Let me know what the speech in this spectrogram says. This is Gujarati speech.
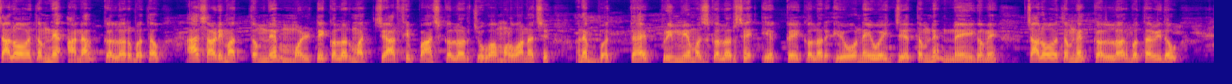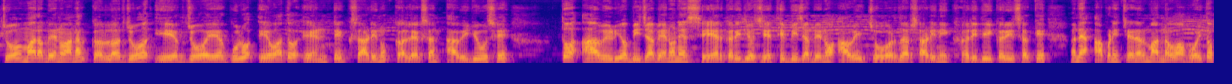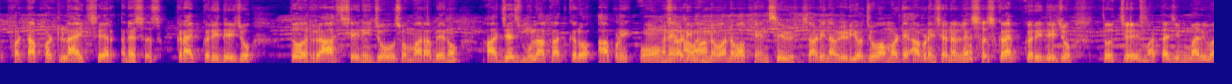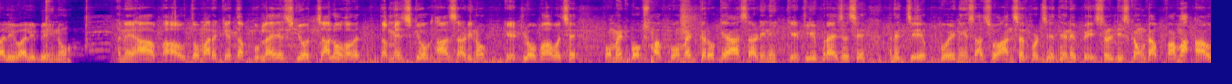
ચાલો હવે તમને આના કલર બતાવ. આ સાડીમાં તમને મલ્ટી કલરમાં ચારથી પાંચ કલર જોવા મળવાના છે અને બધાય પ્રીમિયમ જ કલર છે. એકય કલર એવો નહીં હોય જે તમને નહીં ગમે. ચાલો હવે તમને કલર બતાવી દઉં. જો મારા બહેનો આના કલર જુઓ, એક જુઓ, એક ભૂલો, એવા તો એન્ટિક સાડીનું કલેક્શન આવી ગયું છે. તો આ વીડિયો બીજા બહેનોને શેર કરી દો જેથી બીજા બહેનો આવી જોરદાર સાડીની ખરીદી કરી શકે અને આપણી ચેનલમાં નવા હોય તો ફટાફટ લાઈક શેર અને સબસ્ક્રાઈબ કરી દેજો. તો રાહ શેની જોવો છો મારા બહેનો? આજે જ મુલાકાત કરો આપણી ઓમ સાડીમાં. નવા નવા ફેન્સી સાડીના વીડિયો જોવા માટે આપણી ચેનલને સબસ્ક્રાઈબ કરી દેજો. તો જય માતાજી મારી વાલી વાલી બહેનો. અને હા, ભાવ તો મારે કહેતા ભૂલાય જ ગયો. ચાલો હવે તમે જ કહો આ સાડીનો કેટલો ભાવ છે કોમેન્ટ બોક્સમાં કોમેન્ટ કરો કે આ સાડીની કેટલી પ્રાઇસ હશે અને જે કોઈની સાચો આન્સર પડશે તેને સ્પેશિયલ ડિસ્કાઉન્ટ આપવામાં આવશે.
